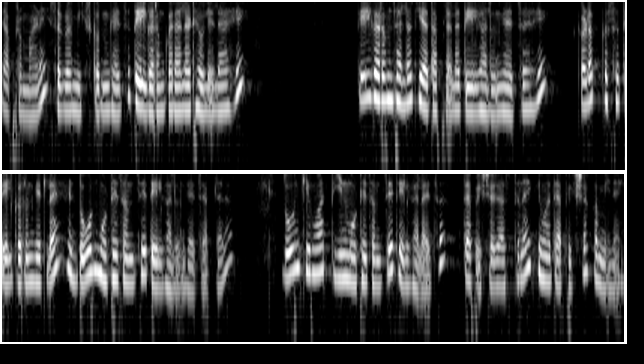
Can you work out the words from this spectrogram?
याप्रमाणे सगळं मिक्स करून घ्यायचं. तेल गरम करायला ठेवलेलं आहे. तेल गरम झालं की यात आपल्याला तेल घालून घ्यायचं आहे. कडक कसं तेल करून घेतलं आहे दोन मोठे चमचे तेल घालून घ्यायचं आहे आपल्याला. दोन किंवा तीन मोठे चमचे तेल घालायचं. त्यापेक्षा जास्त नाही किंवा त्यापेक्षा कमी नाही.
